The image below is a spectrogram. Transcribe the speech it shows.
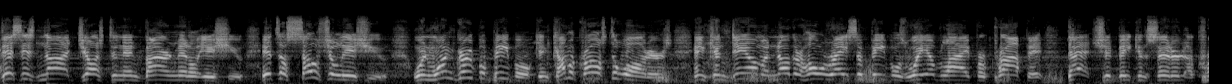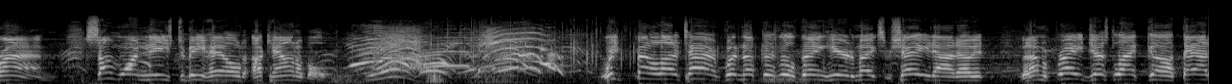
This is not just an environmental issue, it's a social issue. When one group of people can come across the waters and condemn another whole race of people's way of life for profit, that should be considered a crime. Someone needs to be held accountable. We spent a lot of time putting up this little thing here to make some shade out of it, but I'm afraid just like uh, Thad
